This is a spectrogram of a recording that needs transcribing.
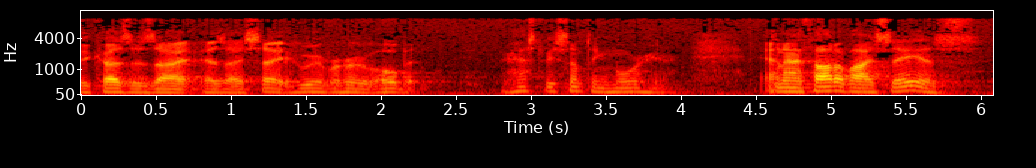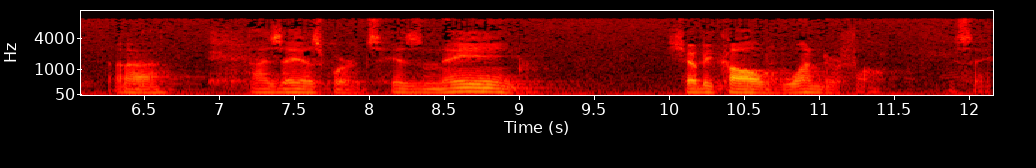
Because as I, as I say, who ever heard of Obed? There has to be something more here. And I thought of Isaiah's, uh, Isaiah's words. His name shall be called wonderful. You see.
